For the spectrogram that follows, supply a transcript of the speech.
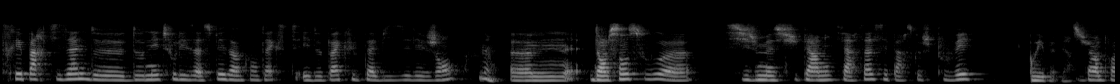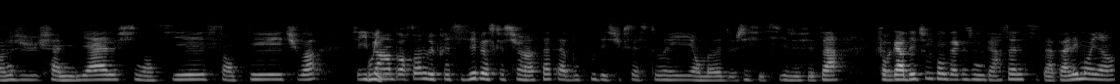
très partisane de donner tous les aspects d'un contexte et de pas culpabiliser les gens. Non. Euh, dans le sens où, euh, si je me suis permis de faire ça, c'est parce que je pouvais. Oui, bah, bien sûr. D'un point de vue familial, financier, santé, tu vois. C'est hyper important de le préciser parce que sur Insta, tu as beaucoup des success stories en mode j'ai fait ci, j'ai fait ça. Il faut regarder tout le contexte d'une personne si tu n'as pas les moyens,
